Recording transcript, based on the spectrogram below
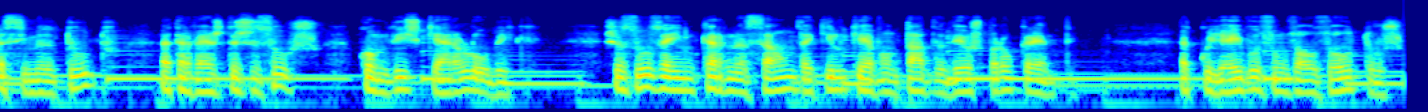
Acima de tudo, através de Jesus, como diz era Lubick. Jesus é a encarnação daquilo que é a vontade de Deus para o crente. Acolhei-vos uns aos outros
